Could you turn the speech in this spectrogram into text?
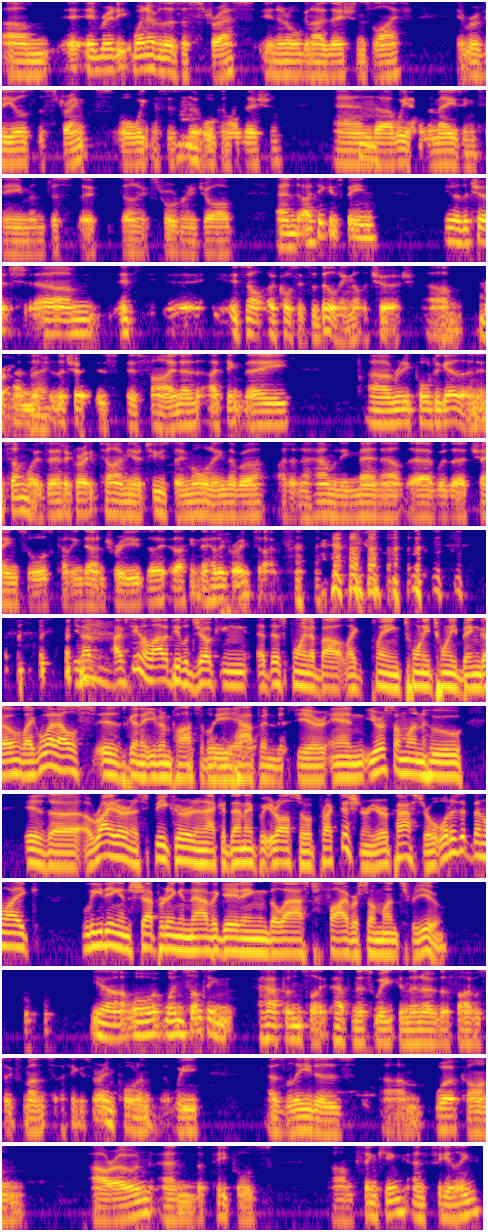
um, it, it, really, whenever there's a stress in an organization's life, it reveals the strengths or weaknesses mm. of the hmm. organization. And mm. uh, we have an amazing team, and just they've done an extraordinary job. And I think it's been, you know, the church. Um, it's it's not, of course, it's the building, not the church. Um, right. And the, right. the, church is, is fine. And I think they uh, really pulled together. And in some ways, they had a great time. You know, Tuesday morning, there were, I don't know how many men out there with their chainsaws cutting down trees. I, I think they had a great time. you know, I've, I've, seen a lot of people joking at this point about like playing 2020 bingo. Like, what else is going to even possibly happen this year? And you're someone who is a, a, writer and a speaker and an academic, but you're also a practitioner. You're a pastor. What has it been like leading and shepherding and navigating the last five or so months for you? Yeah, well, when something happens, like happened this week, and then over the five or six months, I think it's very important that we, as leaders, um, work on our own and the people's um, thinking and feeling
